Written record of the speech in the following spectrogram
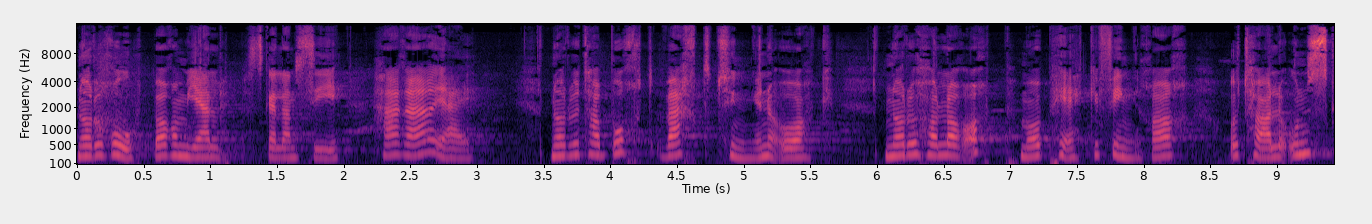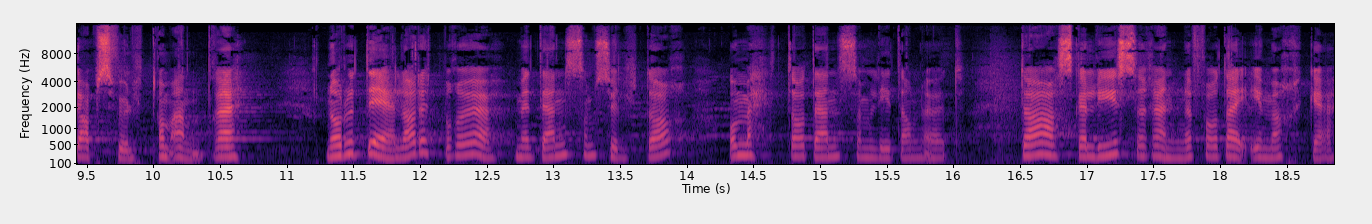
Når du roper om hjelp, skal han si, Her er jeg. Når du tar bort hvert tyngende åk, når du holder opp med å peke fingrer og tale ondskapsfullt om andre, når du deler ditt brød med den som sulter, og metter den som lider nød. Da skal lyset renne for deg i mørket,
